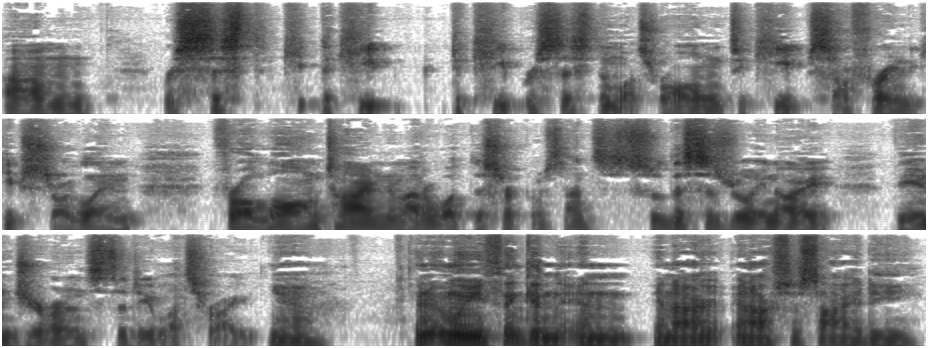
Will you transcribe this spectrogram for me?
Um, resist keep, to keep to keep resisting what's wrong, to keep suffering, to keep struggling for a long time, no matter what the circumstances. So this is really now the endurance to do what's right. Yeah, and when you think in in, in our in our society,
